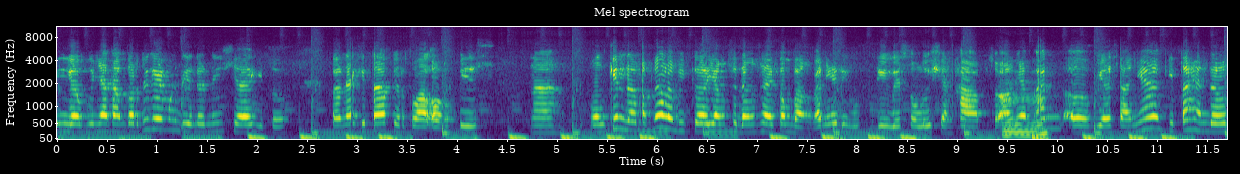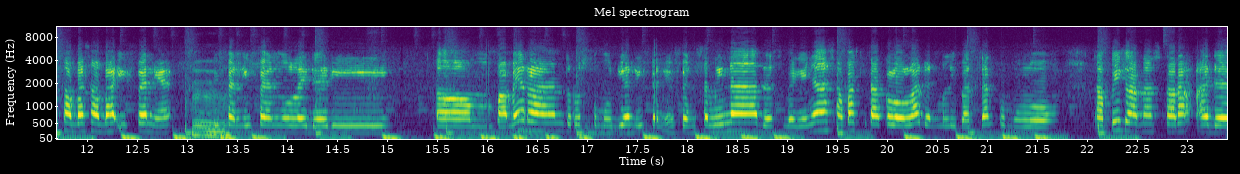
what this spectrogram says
nggak punya kantor juga emang di Indonesia gitu, karena kita virtual office. Nah, mungkin dampaknya lebih ke yang sedang saya kembangkan ya di di Waste Solution Hub. Soalnya Mhm. kan eh, biasanya kita handle sampah-sampah event ya. Event-event mulai dari em, pameran, terus kemudian event-event seminar dan sebagainya sampah kita kelola dan melibatkan pemulung. Tapi karena sekarang ada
